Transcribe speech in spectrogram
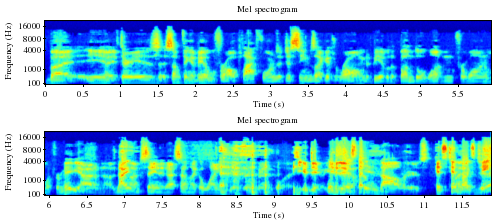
But you know, if there is something available for all platforms, it just seems like it's wrong to be able to bundle one for one and one for maybe I don't know. Now I- that I'm saying it, I sound like a whiny PS3 fanboy. you do. You It's do. just ten dollars. It's ten But bucks. it's just-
